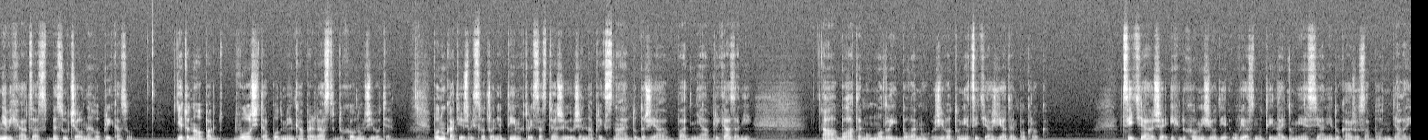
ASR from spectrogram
nevychádza z bezúčelného príkazu. Je to naopak dôležitá podmienka pre rast v duchovnom živote. Ponúka tiež vysvetlenie tým, ktorí sa stiažujú, že napriek snahe dodržiavania prikázaní a bohatému modlíbovému životu necítia žiaden pokrok. Cítia, že ich duchovný život je uviaznutý na jednom mieste a nedokážu sa pohnúť ďalej.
